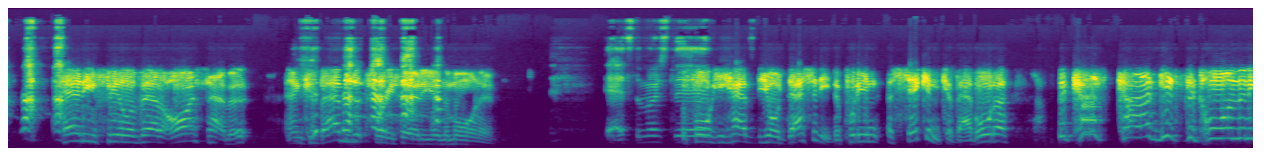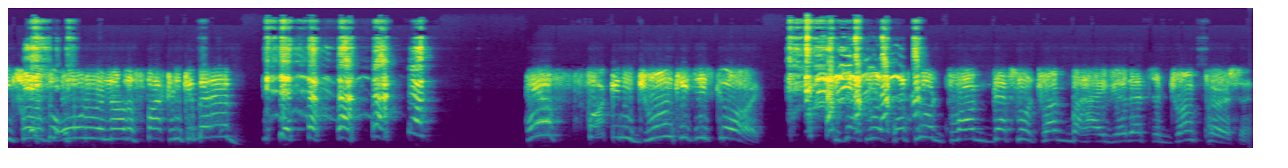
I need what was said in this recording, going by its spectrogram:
how do you feel about an ice habit and kebabs at 3.30 in the morning? Yeah, it's the most. Uh, Before he had the audacity to put in a second kebab order, The cunt card gets declined and he tries to order another fucking kebab. How fucking drunk is this guy? That's not, that's not drug. That's not drug behaviour. That's a drunk person.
